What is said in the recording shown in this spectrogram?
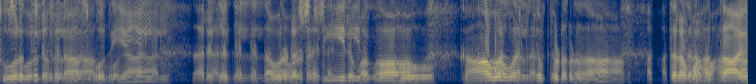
സൂറത്തുൽ ഇഖ്ലാസ് ഓതിയാൽ നരകത്തിൽ നിന്ന് അവരുടെ ശരീരം അള്ളാഹു കാവൽ നൽകപ്പെടുന്നതാണ്. അത്ര മഹത്തായ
